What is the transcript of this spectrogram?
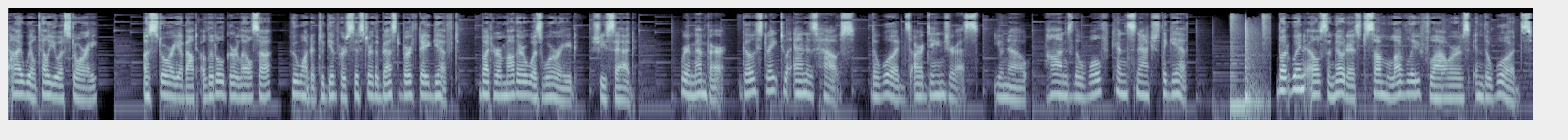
I will tell you a story. A story about a little girl Elsa, who wanted to give her sister the best birthday gift, but her mother was worried, she said. Remember, go straight to Anna's house, the woods are dangerous, you know, Hans the wolf can snatch the gift. But when Elsa noticed some lovely flowers in the woods,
